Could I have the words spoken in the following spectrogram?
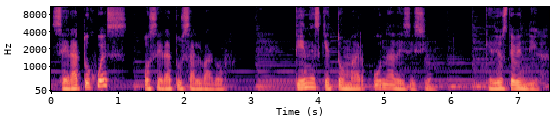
¿Será tu juez o será tu salvador? Tienes que tomar una decisión. Que Dios te bendiga.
